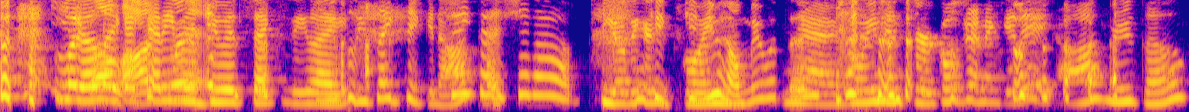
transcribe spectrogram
Like, know, like I can't even do it sexy. Like please, like take it off. take that shit off. You over here Can, can you help me with this? Yeah, going in circles trying to get it off yourself.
